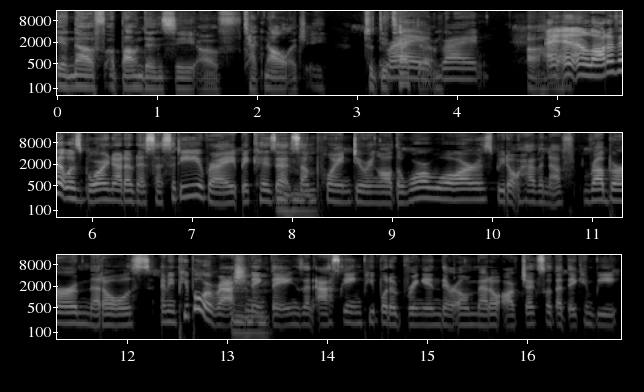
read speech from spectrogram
enough abundancy of technology to detect Right, them. right. Uh-huh. And, and a lot of it was born out of necessity, right? Because at Mhm. some point during all the war wars, we don't have enough rubber, metals. I mean, people were rationing Mhm. things and asking people to bring in their own metal objects so that they can be,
